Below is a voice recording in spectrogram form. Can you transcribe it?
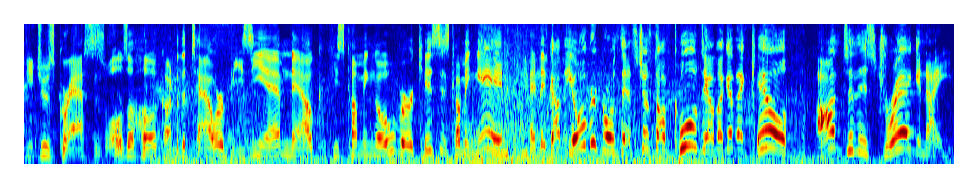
Nature's Grasp as well as a hook under the tower. BZM now. He's coming over. Kiss is coming in. And they've got the overgrowth that's just off cooldown. They got that kill onto this Dragon Knight.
